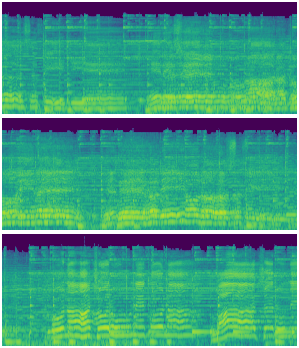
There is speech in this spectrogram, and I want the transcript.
રસ પીજીએ હેરે સે નારા જોઈ રે હે હરિનો રસ. કોના છોરું ને કોના વાછરું ને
